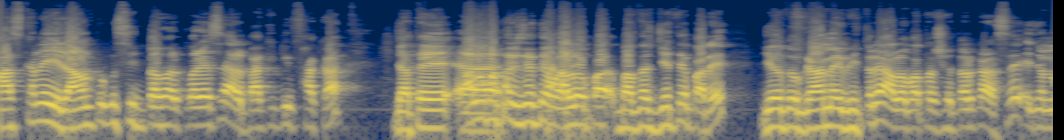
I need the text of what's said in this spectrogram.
মাঝখানে এই রাউন্ডটুকু সিট ব্যবহার করেছে আর বাকিটি ফাঁকা যাতে আলো বাতাস যেতে। আলো বাতাস যেতে পারে যেহেতু গ্রামের ভিতরে আলো বাতাসের দরকার আছে এই জন্য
